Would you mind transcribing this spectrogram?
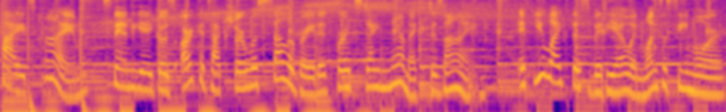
high time, San Diego's architecture was celebrated for its dynamic design. If you like this video and want to see more,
